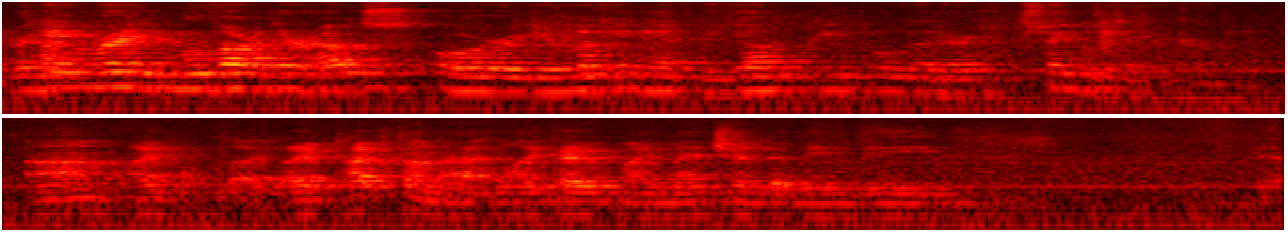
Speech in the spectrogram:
getting ready to move out of their house, or are you looking at the young people that are singles that are coming in? Um, I, I, I touched on that, and like I, I mentioned, I mean, the, uh,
